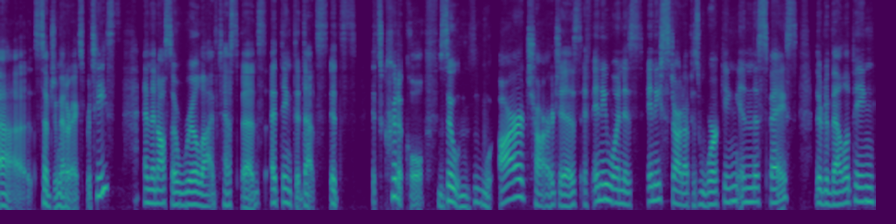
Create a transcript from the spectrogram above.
uh, subject matter expertise and then also real live test beds. I think that that's it's it's critical. So w- our charge is if anyone is any startup is working in this space, they're developing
